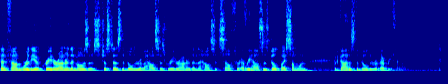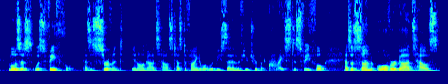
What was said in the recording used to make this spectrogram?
been found worthy of greater honor than Moses, just as the builder of a house has greater honor than the house itself. For every house is built by someone, but God is the builder of everything. Moses was faithful as a servant in all God's house, testifying to what would be said in the future, but Christ is faithful as a son over God's house,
